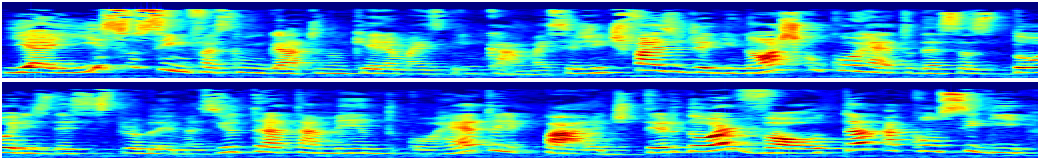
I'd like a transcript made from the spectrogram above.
E aí isso sim faz com que o gato não queira mais brincar, mas se a gente faz o diagnóstico correto dessas dores, desses problemas e o tratamento correto, ele para de ter dor, volta a conseguir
